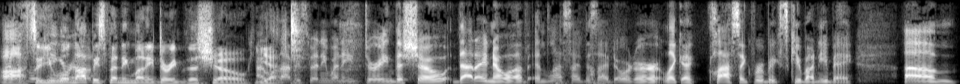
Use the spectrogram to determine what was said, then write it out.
Ah, so you will not be spending money during this show I will not be spending money during this show that I know of unless I decide to order like a classic Rubik's cube on eBay. Um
